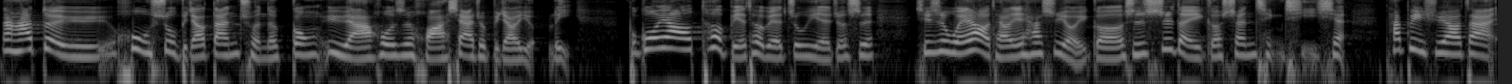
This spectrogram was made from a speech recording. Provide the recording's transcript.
那它对于户数比较单纯的公寓啊，或者是华厦就比较有利。不过要特别特别注意的就是，其实围老条例它是有一个实施的一个申请期限，它必须要在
